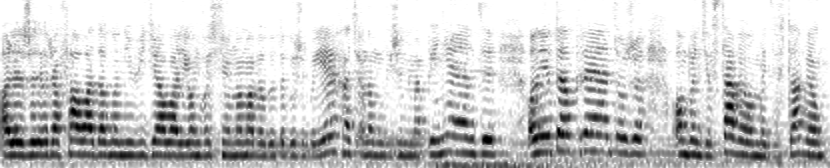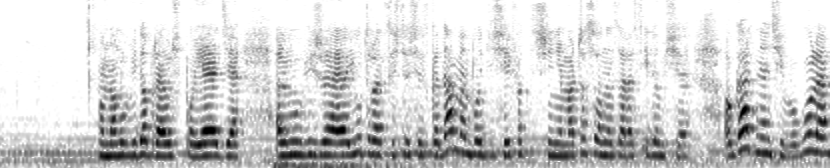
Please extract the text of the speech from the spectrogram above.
ale że Rafała dawno nie widziała i on właśnie namawiał do tego, żeby jechać, ona mówi, że nie ma pieniędzy, on ją tak kręcał, że on będzie stawiał, on będzie stawiał. Ona mówi, dobra, już pojedzie, ale mówi, że jutro jak coś to się zgadamy, bo dzisiaj faktycznie nie ma czasu, one zaraz idą się ogarniać i w ogóle.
